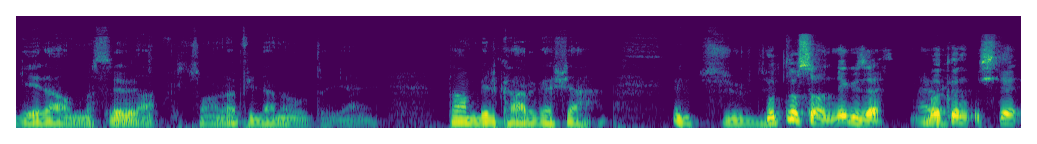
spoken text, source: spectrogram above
geri almasından evet. sonra filan oldu yani. Tam bir kargaşa sürdü. Mutlu son ne güzel. Evet. Bakın işte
